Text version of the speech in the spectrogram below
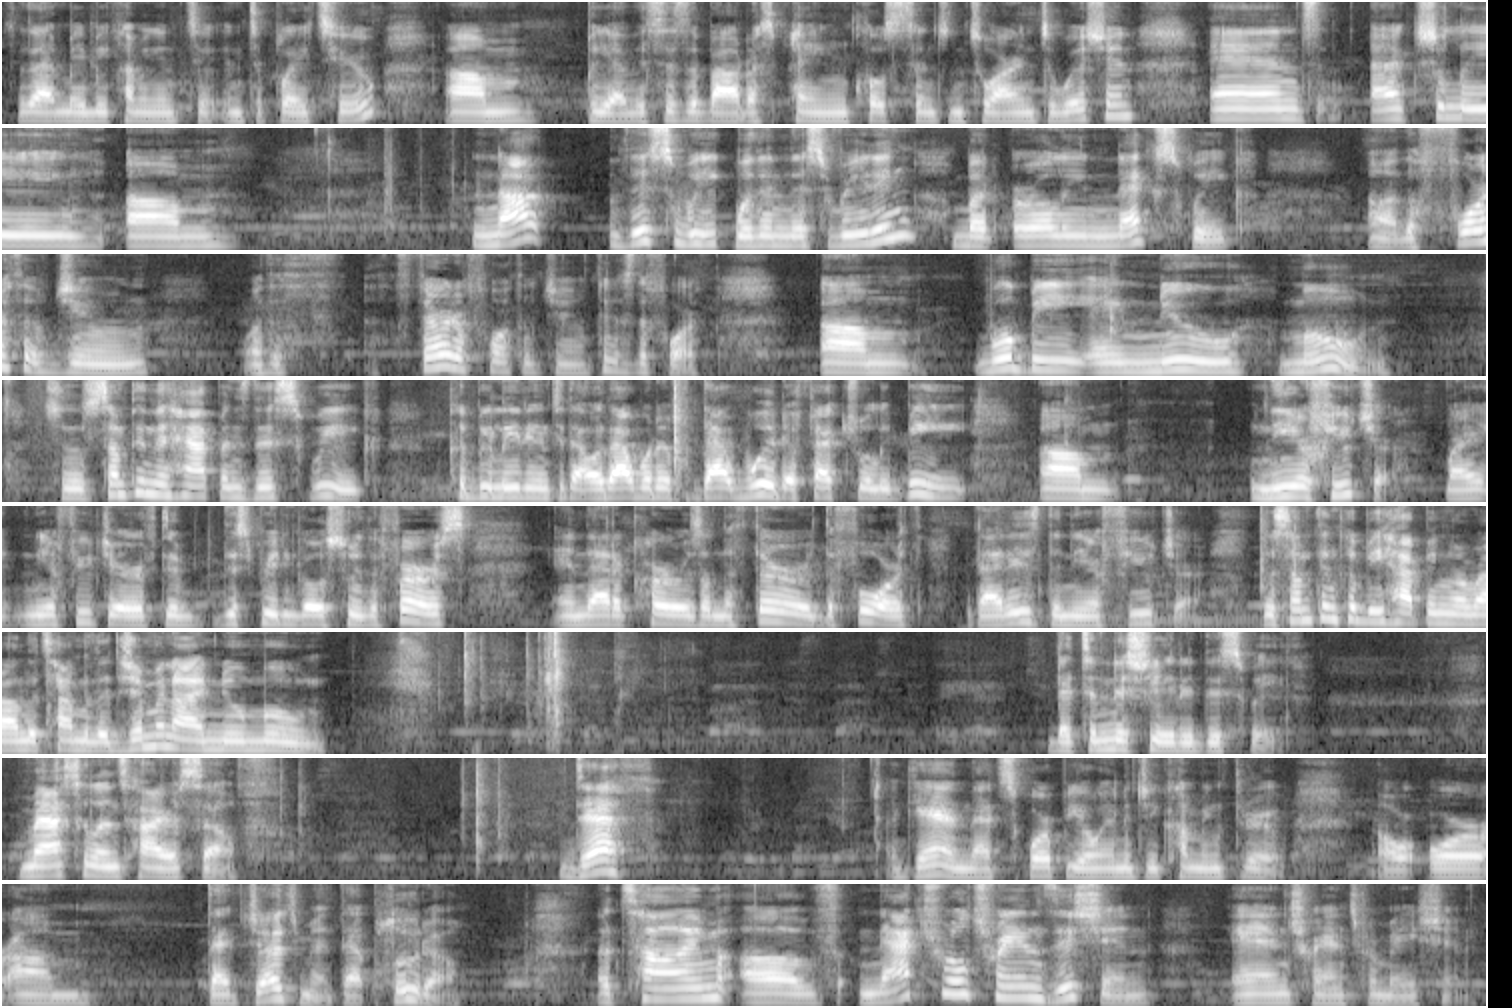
So that may be coming into, into play too. Um, but yeah, this is about us paying close attention to our intuition and actually um, not this week within this reading, but early next week, uh, the 4th of June, or the th 3rd or 4th of June, I think it's the 4th. Um, will be a new moon. So something that happens this week could be leading to that, or that would that would effectually be um, near future, right? Near future. If the, this reading goes through the first, and that occurs on the third, the fourth, that is the near future. So something could be happening around the time of the Gemini new moon. That's initiated this week. Masculine's higher self. Death Again, that Scorpio energy coming through, or, or um, that judgment, that Pluto. A time of natural transition and transformation.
